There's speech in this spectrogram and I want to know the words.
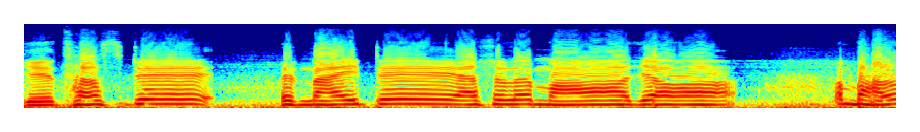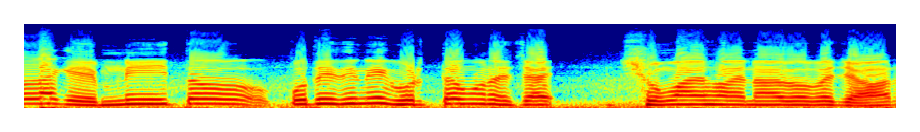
যে থার্সডে নাইটে আসলে মাওয়া যাওয়া ভালো লাগে এমনি তো প্রতিদিনই ঘুরতে মনে চাই সময় হয় না ওইভাবে যাওয়ার।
